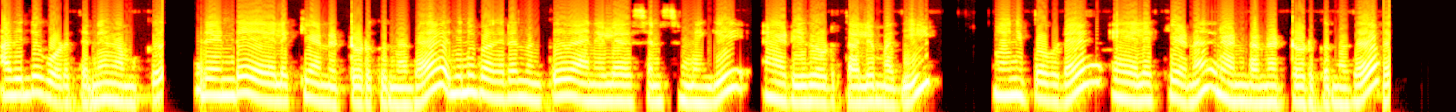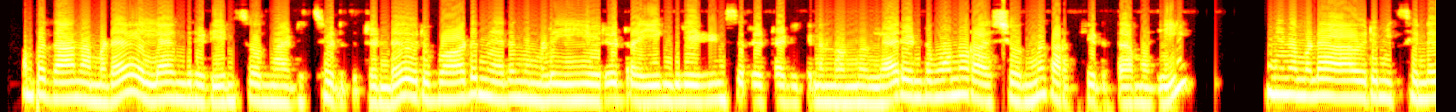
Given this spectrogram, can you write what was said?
അതിന്റെ കൂടെ തന്നെ നമുക്ക് രണ്ട് ഏലക്കയാണ് ഇട്ട് കൊടുക്കുന്നത്. ഇതിന് പകരം നിങ്ങൾക്ക് വാനില എസൻസ് ഉണ്ടെങ്കിൽ ആഡ് ചെയ്ത് കൊടുത്താലും മതി. ഞാനിപ്പോ ഇവിടെ ഏലക്കയാണ് രണ്ടെണ്ണം ഇട്ട് കൊടുക്കുന്നത്. അപ്പൊ ഇതാ നമ്മുടെ എല്ലാ ഇൻഗ്രീഡിയൻസും ഒന്ന് അടിച്ചെടുത്തിട്ടുണ്ട്. ഒരുപാട് നേരം നമ്മൾ ഈ ഒരു ഡ്രൈ ഇൻഗ്രീഡിയൻസ് ഇട്ടിട്ട് അടിക്കണം എന്നൊന്നുമില്ല രണ്ട് മൂന്ന് പ്രാവശ്യം ഒന്ന് കറക്കി എടുത്താൽ മതി. ഇനി നമ്മുടെ ആ ഒരു മിക്സിന്റെ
